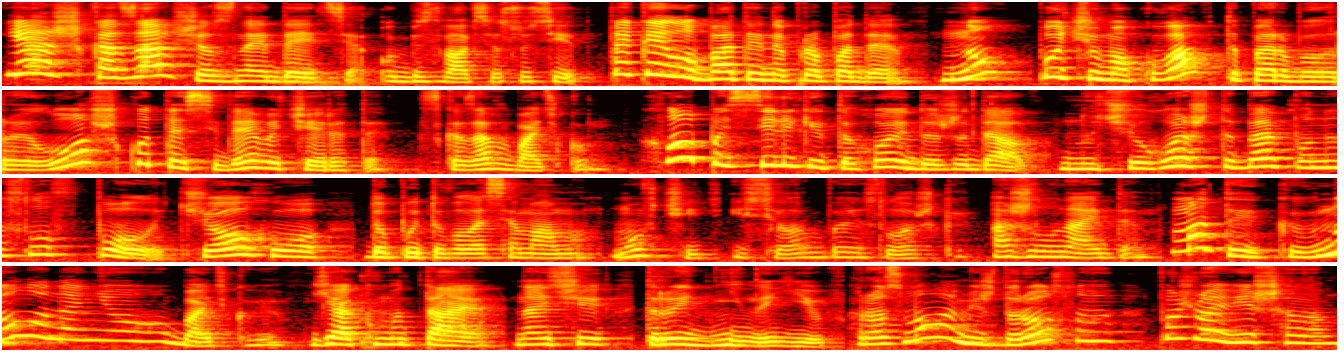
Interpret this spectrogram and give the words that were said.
Я ж казав, що знайдеться, обізвався сусід. Такий лобатий не пропаде. Ну, почумакував, тепер бери ложку та сідай вечеряти, сказав батько. Хлопець тільки того й дожидав. Ну чого ж тебе понесло в поле? Чого? Допитувалася мама. Мовчить і сьорбає з ложки. Аж луна йде. Мати кивнула на нього батькові. Як мотає, наче три дні не їв. Розмова між дорослими пожвавішала.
